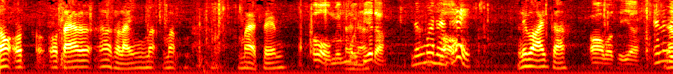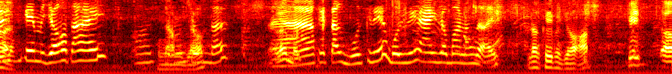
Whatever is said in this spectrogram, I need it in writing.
ឡងអូអូតែលអើកន្លែងម៉ាក់ម៉ាក់ម៉ែសេនអូមានមួយទៀតអ្ហ៎នឹងមើលតែគេនេះបងឯងកាអូបើស្រីហ៎អាហ្នឹងគេមកយកតែអូយញ៉ាំយកជុំទៅអាគេទៅមួយគ្នាមួយគ្នាឯងយកមកហ្នឹងទៅអីឡើងគេមកយកអត់គេអឺ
